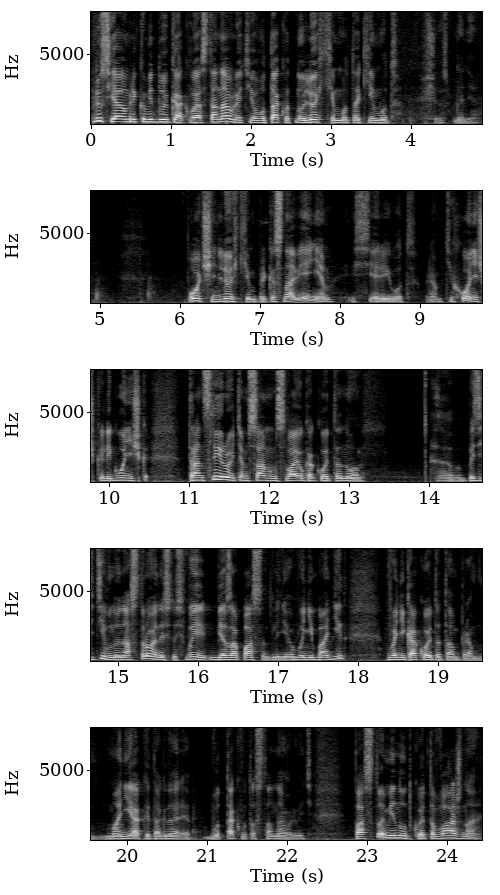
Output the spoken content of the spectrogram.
Плюс я вам рекомендую как, вы останавливаете ее вот так вот, ну, легким вот таким вот, сейчас, погоди, очень легким прикосновением из серии вот прям тихонечко, легонечко, транслируя тем самым свою какую-то, ну, позитивную настроенность, то есть вы безопасны для нее, вы не бандит, вы не какой-то там прям маньяк и так далее. Вот так вот останавливаете. По 100 минутку это важно,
